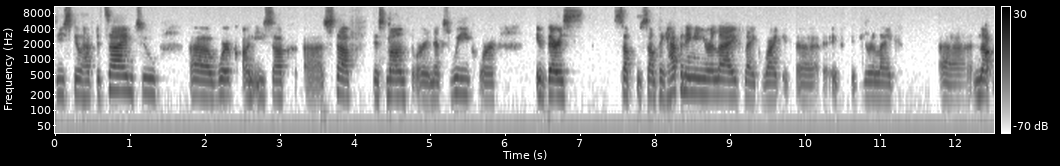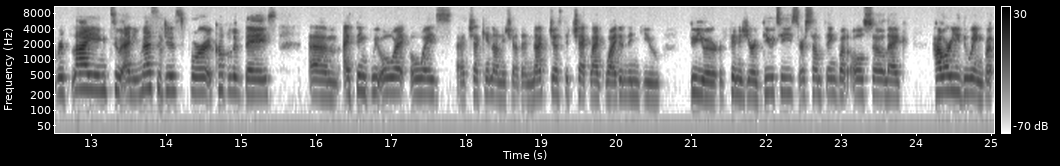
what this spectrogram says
do you still have the time to uh, work on ESOC uh, stuff this month or next week or if there's something happening in your life like why uh, if, if you're like uh, not replying to any messages for a couple of days um, i think we always always uh, check in on each other not just to check like why didn't you do your finish your duties or something but also like how are you doing? But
